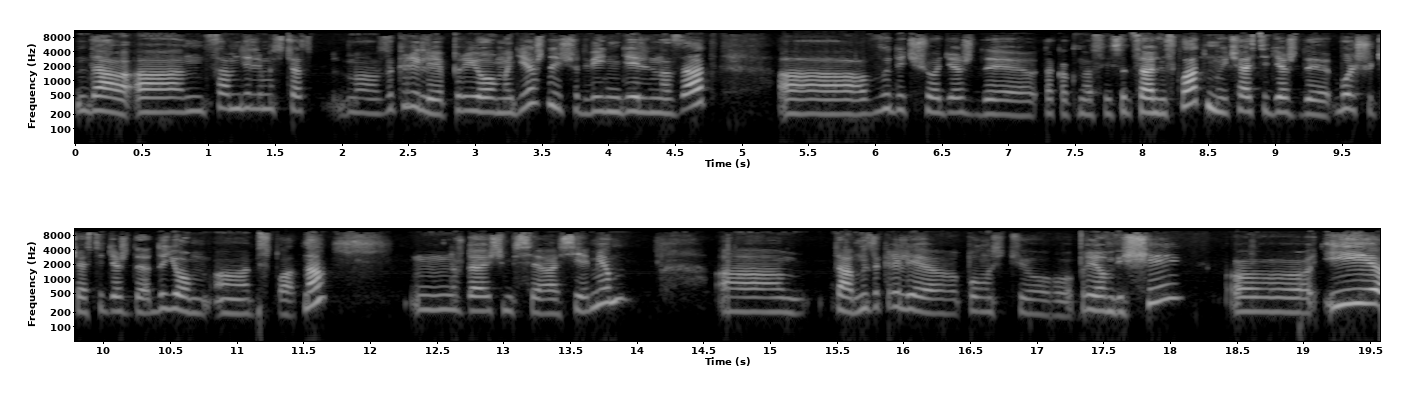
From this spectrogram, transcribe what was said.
Да, а, на самом деле мы сейчас закрыли прием одежды еще две недели назад. А, выдачу одежды, так как у нас есть социальный склад, мы часть одежды, большую часть одежды отдаем а, бесплатно нуждающимся семьям. А, да, мы закрыли полностью прием вещей. А, и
